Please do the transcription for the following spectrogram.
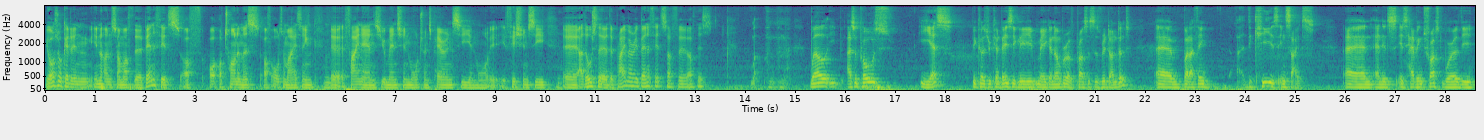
You also get in, in on some of the benefits of autonomous, of automizing mm. uh, finance. You mentioned more transparency and more efficiency. Mm. Uh, are those the, the primary benefits of, uh, of this? Well, I suppose yes, because you can basically make a number of processes redundant. Um, but I think uh, the key is insights and and it's it's having trustworthy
